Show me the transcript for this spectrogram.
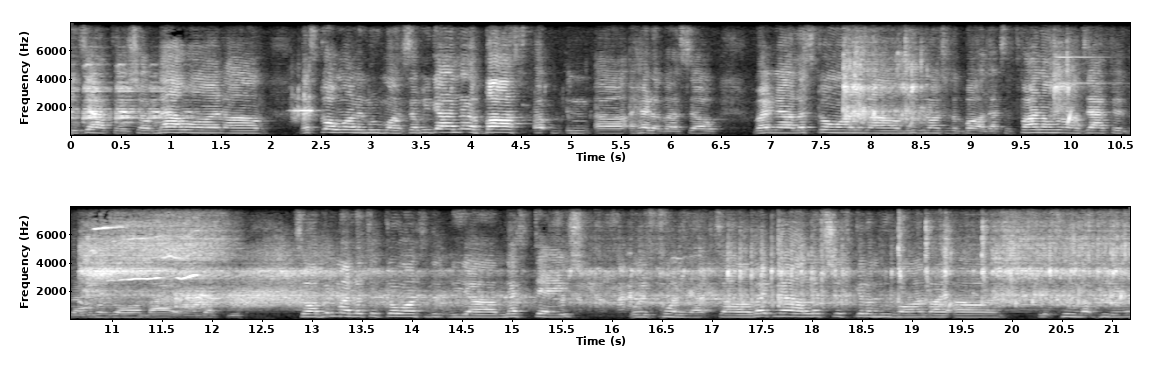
the Zapdos. So now on, um, let's go on and move on. So we got another boss up in, uh, ahead of us. So Right now, let's go on and uh, moving on to the boss. That's the final uh, Zapdos that we're to go on by uh, rescue. So pretty much, let's just go on to the, the uh, next stage where it's pointing at. So right now, let's just get a move on by uh, tune up here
